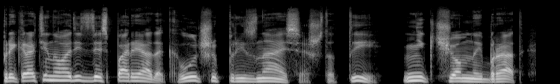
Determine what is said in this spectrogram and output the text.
Прекрати наводить здесь порядок. Лучше признайся, что ты никчемный брат —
